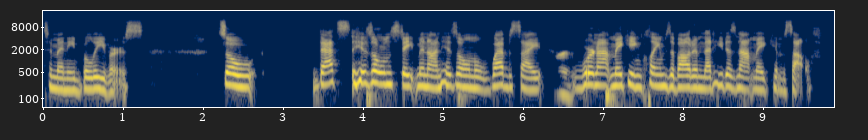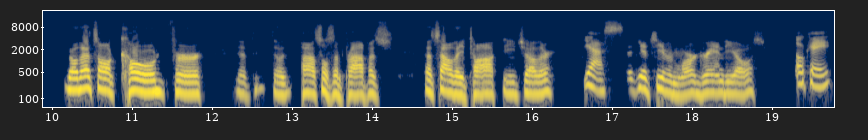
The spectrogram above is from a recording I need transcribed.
to many believers. So that's his own statement on his own website. Right. We're not making claims about him that he does not make himself. Well, that's all code for the, the apostles and prophets. That's how they talk to each other. Yes. It gets even more grandiose. Okay.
